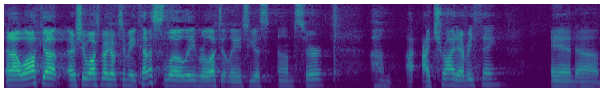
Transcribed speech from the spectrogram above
and I walk up, and she walks back up to me kind of slowly, reluctantly, and she goes, um, sir, um, I, I, tried everything, and um,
